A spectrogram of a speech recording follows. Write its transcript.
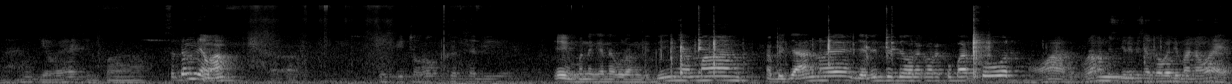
Nah, kieu we simpel. Sedangnya, Mang. Terus dicolokeun tadi. Eh, mending kena orang didinya, Mang. Habejaan we, jadi itu diorek-orek ke batur. Moal, orang kan bisa jadi bisa gawe di mana wae.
